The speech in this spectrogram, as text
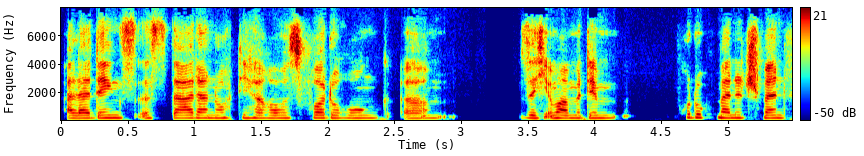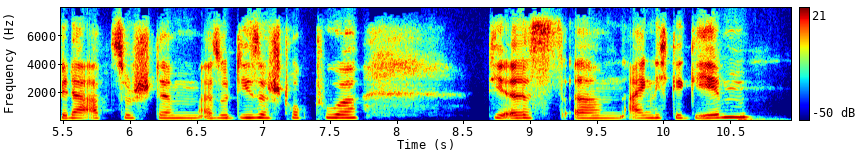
Allerdings ist da dann noch die Herausforderung, ähm, sich immer mit dem Produktmanagement wieder abzustimmen. Also diese Struktur, die ist ähm, eigentlich gegeben.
